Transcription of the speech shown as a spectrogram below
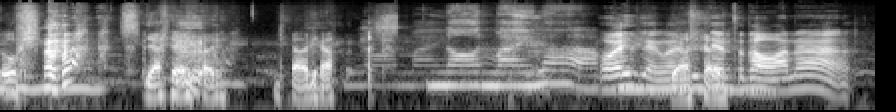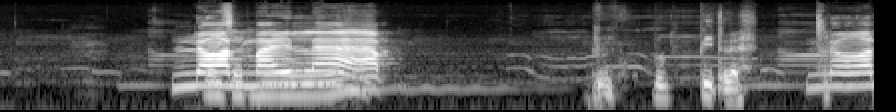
โอ้ย เดี๋ยวเดี๋ยวเดี๋ยวเดี๋ยว นอนไม่หลับโอ้ยเสียงมันเดี๋ยว พี่เจมส์สะท้อนน่ะนอนไม่หลับมึงปิดเลย นอน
